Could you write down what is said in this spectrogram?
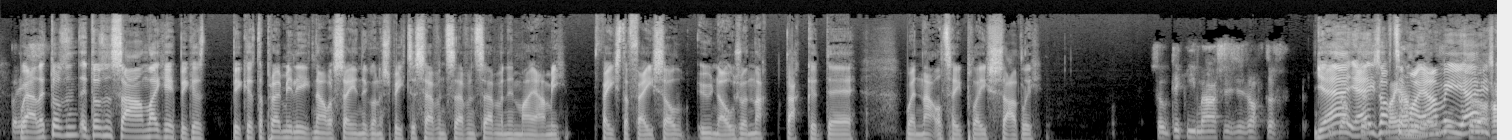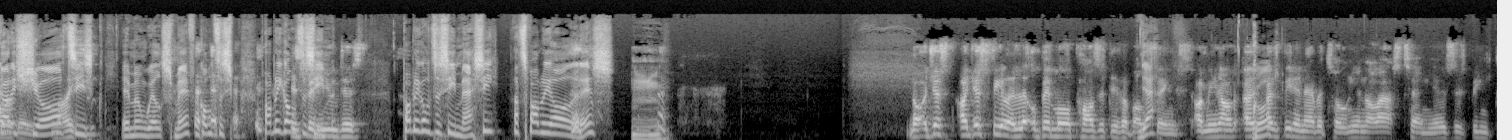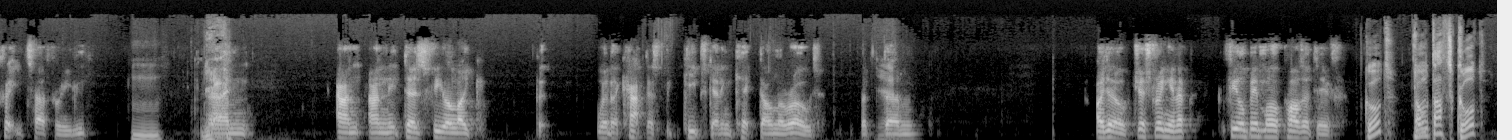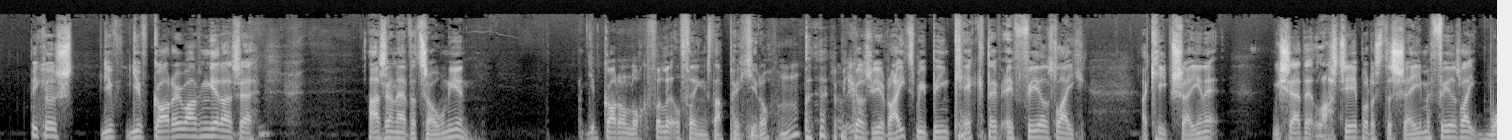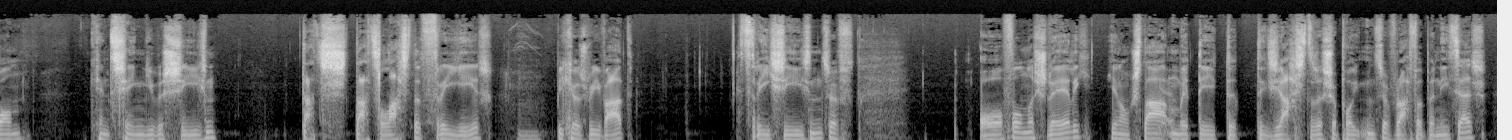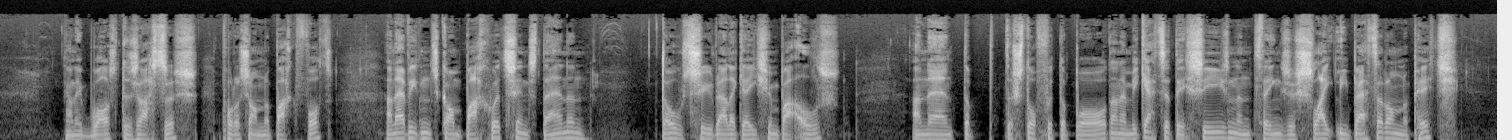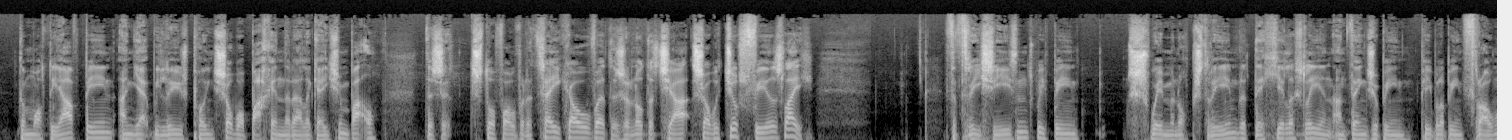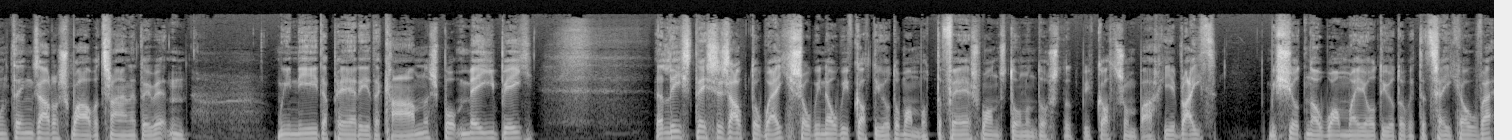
But Well, it doesn't. It doesn't sound like it because because the Premier League now are saying they're going to speak to seven seven seven in Miami face to face. So who knows when that that could uh, when that'll take place? Sadly. so Dickie Masters is off the. Yeah, off yeah, he's off to Miami. is Yeah, he's got his shorts. Nice. He's him and Will Smith come to probably going to see new probably going to see Messi. That's probably all it is. No, I just I just feel a little bit more positive about Yeah. things. I mean, I've, I- Good. I've been an Evertonian the last ten years. It's been pretty tough, really. Yeah. Um, and and it does feel like th- where the cat just keeps getting kicked down the road. But um, I don't know. Just ringing up, feel a bit more positive. Good. No, that's good because you've you've got to, haven't you, as a as an Evertonian, you've got to look for little things that pick you up hmm? because you're right. We've been kicked. It, it feels like I keep saying it. We said it last year, but it's the same. It feels like one continuous season. That's that's lasted three years hmm. because we've had three seasons of awfulness, really. You know, starting with the, the disastrous appointments of Rafa Benitez. And it was disastrous, put us on the back foot. And everything's gone backwards since then. And those two relegation battles, and then the the stuff with the board. And then we get to this season, and things are slightly better on the pitch than what they have been. And yet we lose points, so we're back in the relegation battle. There's stuff over the takeover, there's another chat. So it just feels like for three seasons we've been swimming upstream ridiculously and, and things have been people have been throwing things at us while we're trying to do it and we need a period of calmness but maybe at least this is out the way so we know we've got the other one but the first one's done and dusted we've got some back you're right we should know one way or the other with the takeover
